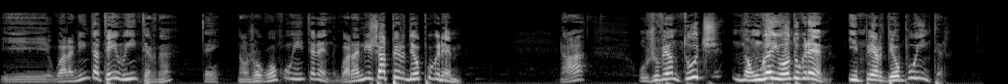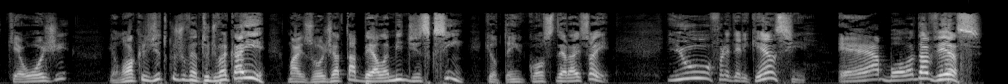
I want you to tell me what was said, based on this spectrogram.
E o Guarani ainda tem o Inter, né? Tem. Não jogou com o Inter ainda. O Guarani já perdeu pro Grêmio. Tá? O Juventude não ganhou do Grêmio e perdeu pro Inter. Que é hoje, eu não acredito que o Juventude vai cair, mas hoje a tabela me diz que sim, que eu tenho que considerar isso aí. E o Frederiquense é a bola da vez.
